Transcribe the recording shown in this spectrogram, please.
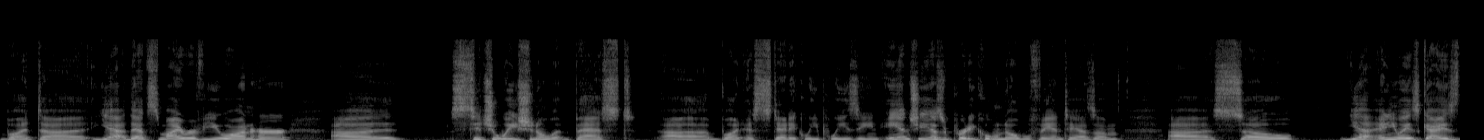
But uh, yeah, that's my review on her. Situational at best, uh, but aesthetically pleasing, and she has a pretty cool noble phantasm. Uh, so yeah, anyways, guys,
